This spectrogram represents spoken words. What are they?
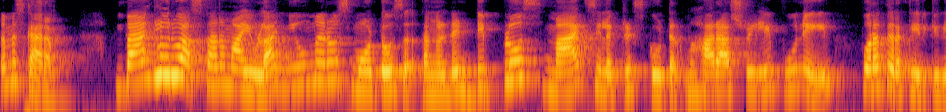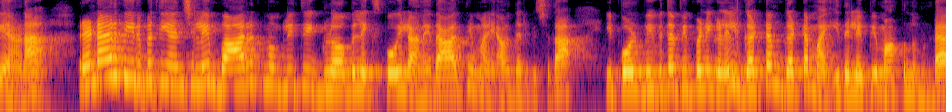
നമസ്കാരം. ബാംഗ്ലൂരു ആസ്ഥാനമായുള്ള ന്യൂമെറോസ് മോട്ടോസ് തങ്ങളുടെ ഡിപ്ലോസ് മാക്സ് ഇലക്ട്രിക് സ്കൂട്ടർ മഹാരാഷ്ട്രയിലെ പൂനെയിൽ പുറത്തിറക്കിയിരിക്കുകയാണ്. രണ്ടായിരത്തി ഇരുപത്തി അഞ്ചിലെ ഭാരത് മൊബിലിറ്റി ഗ്ലോബൽ എക്സ്പോയിലാണ് ഇത് ആദ്യമായി അവതരിപ്പിച്ചത്. ഇപ്പോൾ വിവിധ വിപണികളിൽ ഘട്ടം ഘട്ടമായി ഇത് ലഭ്യമാക്കുന്നുമുണ്ട്.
